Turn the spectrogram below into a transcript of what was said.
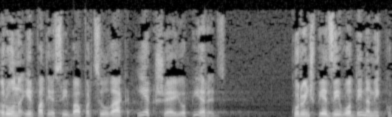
Runa ir patiesībā par cilvēka iekšējo pieredzi, kur viņš piedzīvo dinamiku,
